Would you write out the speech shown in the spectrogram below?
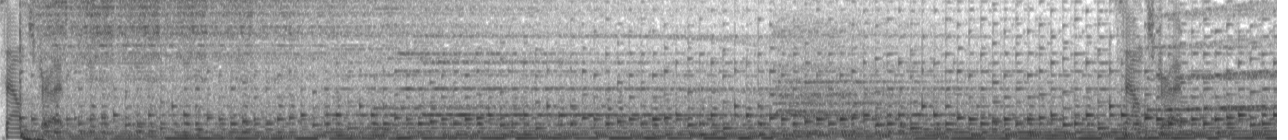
Soundstripe. Soundstripe.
